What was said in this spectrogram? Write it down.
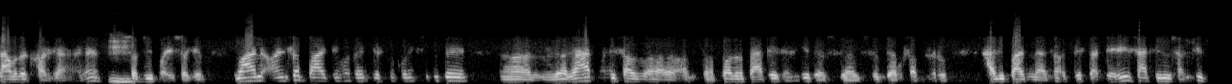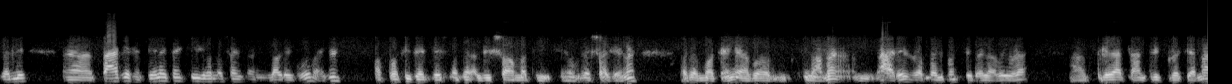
दामोदर खड्का होइन? सचिव भइसक्यो। उहाँले अहिलेसम्म पार्टीको चाहिँ त्यस्तो कुनै चाहिँ राहत पनि पद पाएकै छैन कि सुविधाको शब्दहरू। खालि पार्टी ल्याएको छ त्यस्ता धेरै साथीहरू छन् कि जसले पाएकै छ त्यसलाई चाहिँ के गर्न सकिन्छ लडेको हो होइन? पछि चाहिँ त्यसमा चाहिँ अलिक सहमति हुन सकेन। र म चाहिँ अब चुनावमा हारेँ र मैले पनि त्यो बेला अब एउटा प्रजातान्त्रिक प्रक्रियामा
